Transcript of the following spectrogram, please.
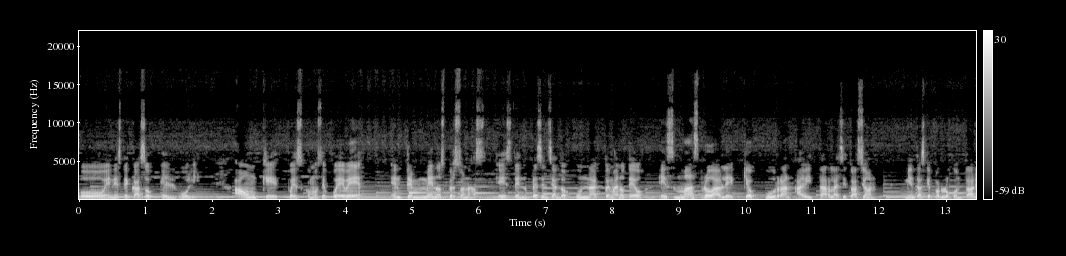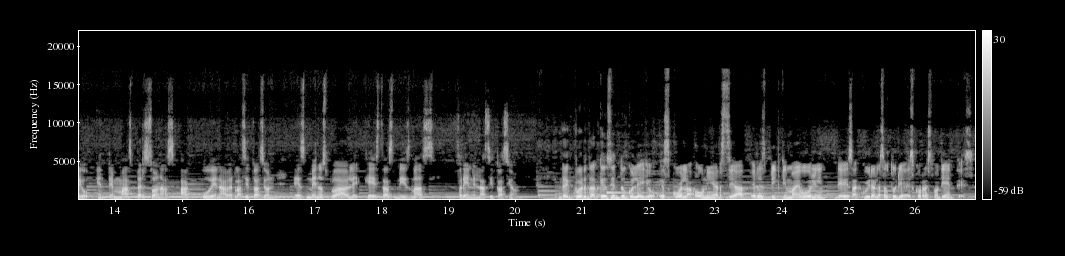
o en este caso el bullying. Aunque, pues como se puede ver, entre menos personas estén presenciando un acto de manoteo, es más probable que ocurran a evitar la situación. Mientras que por lo contrario, entre más personas acuden a ver la situación, es menos probable que estas mismas frenen la situación. Recuerda que si en tu colegio, escuela o universidad eres víctima de bullying, debes acudir a las autoridades correspondientes.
